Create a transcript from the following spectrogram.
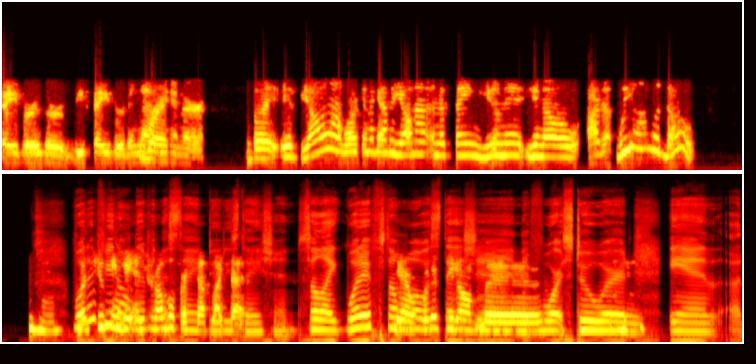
favors or be favored in that Right. manner. But if y'all not working together, y'all not in the same unit, you know, I, we all adults. Mm-hmm. What But if you you, can get in trouble in for stuff like that. station? So, like, what if someone what was stationed in Fort Stewart Mm-hmm. and uh,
